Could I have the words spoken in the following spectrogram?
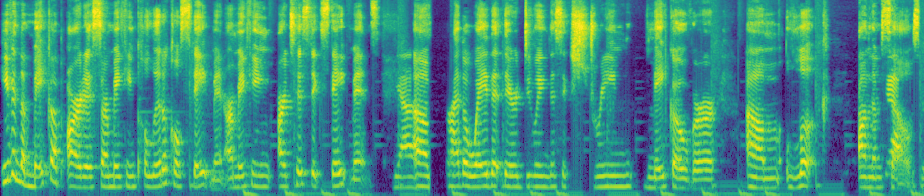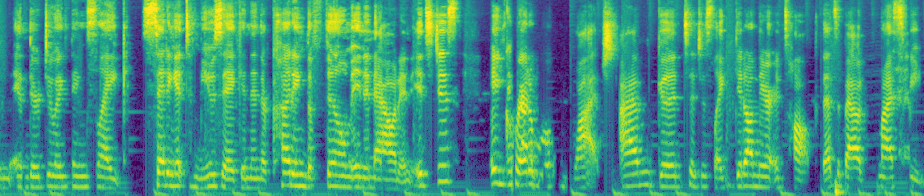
even the makeup artists are making political statement, are making artistic statements. Yeah. Um, by the way that they're doing this extreme makeover um, look on themselves, yeah. and, and they're doing things like setting it to music, and then they're cutting the film in and out, and it's just incredible to watch. I'm good to just like get on there and talk. That's about my speed.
